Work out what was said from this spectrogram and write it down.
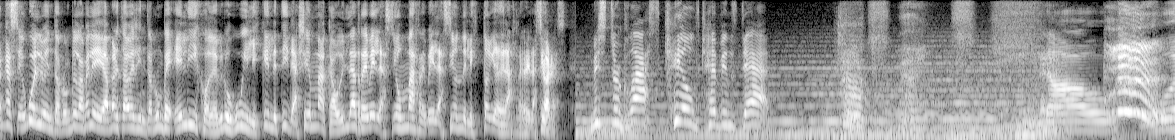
Acá se vuelve a interrumpir la pelea, pero esta vez le interrumpe el hijo de Bruce Willis, que le tira a Jen McAvoy la revelación más revelación de la historia de las revelaciones. Mr. Glass killed Kevin's dad. No way.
